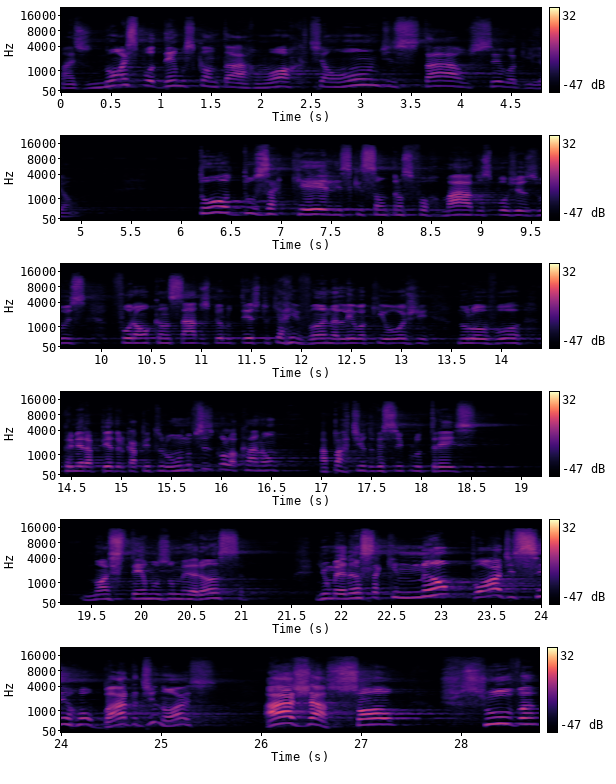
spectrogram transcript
Mas nós podemos cantar: morte, aonde está o seu aguilhão? todos aqueles que são transformados por Jesus foram alcançados pelo texto que a Rivana leu aqui hoje no louvor, 1 Pedro capítulo 1, não precisa colocar não, a partir do versículo 3. Nós temos uma herança, e uma herança que não pode ser roubada de nós. Haja sol, chuva,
